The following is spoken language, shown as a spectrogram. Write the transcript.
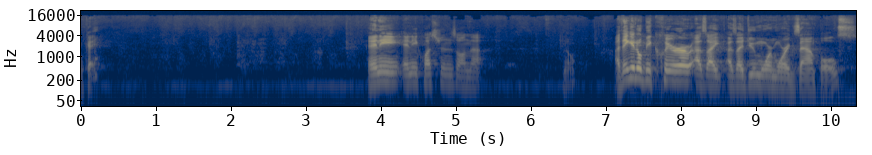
okay? Any, any questions on that? No? I think it'll be clearer as I, as I do more and more examples.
